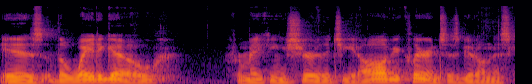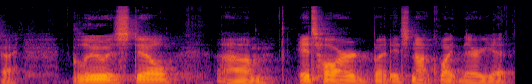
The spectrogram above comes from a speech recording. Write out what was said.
is the way to go for for making sure that you get all of your clearances good on this guy. Glue is still, um, it's hard, but it's not quite there yet.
